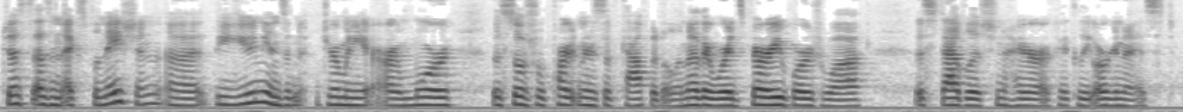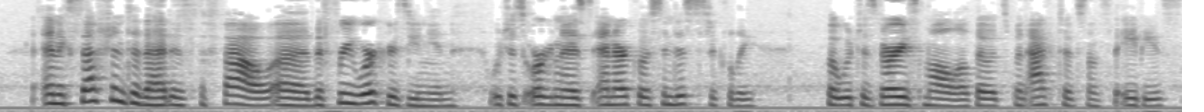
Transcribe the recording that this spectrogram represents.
Just as an explanation, uh, the unions in Germany are more the social partners of capital, in other words, very bourgeois, established and hierarchically organized. An exception to that is the FAU, uh, the Free Workers Union, which is organized anarcho-syndically, but which is very small, although it's been active since the 80s.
